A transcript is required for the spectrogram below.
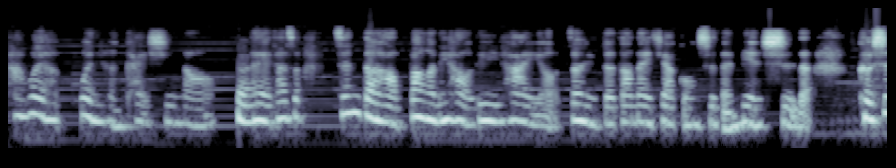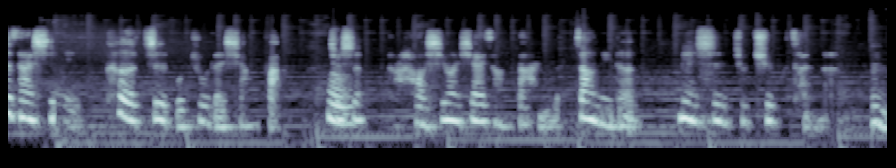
他会很为你很开心哦，对，哎，他说真的好棒啊，你好厉害哦，终于得到那家公司的面试了。可是他心里克制不住的想法，就是好希望下一场大雨，这样你的面试就去不成了，嗯。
